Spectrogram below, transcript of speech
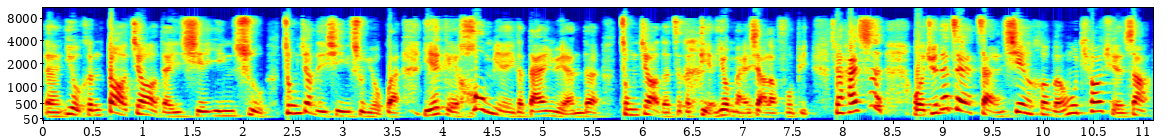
嗯，又跟道教的一些因素、宗教的一些因素有关，也给后面一个单元的宗教的这个点又埋下了伏笔。就还是我觉得在展现和文物挑选上，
